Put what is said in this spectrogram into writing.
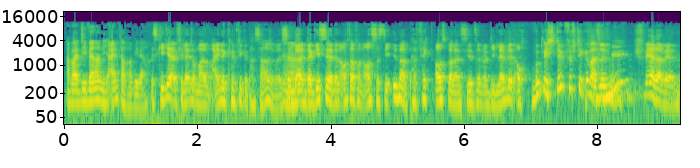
Aber die werden doch nicht einfacher wieder. es geht ja vielleicht auch mal um eine knifflige Passage, weißt Ja. du? Da, da gehst du ja dann auch davon aus, dass die immer perfekt ausbalanciert sind und die Level auch wirklich Stück für Stück immer so müh schwerer werden.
